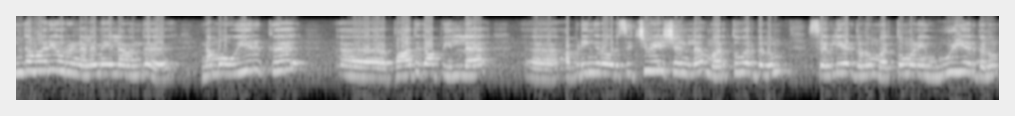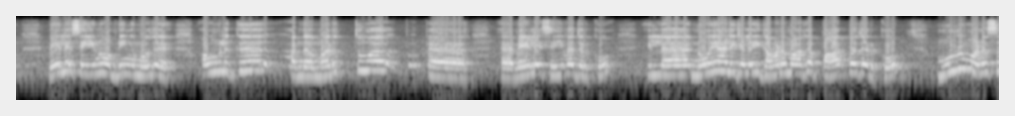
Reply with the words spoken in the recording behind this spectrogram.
இந்த மாதிரி ஒரு நிலைமையில வந்து நம்ம உயிருக்கு பாதுகாப்பு இல்லை அப்படிங்கிற ஒரு சுச்சுவேஷனில் மருத்துவர்களும் செவிலியர்களும் மருத்துவமனை ஊழியர்களும் வேலை செய்யணும் அப்படிங்கும்போது அவங்களுக்கு அந்த மருத்துவ வேலை செய்வதற்கோ இல்லை நோயாளிகளை கவனமாக பார்ப்பதற்கோ முழு மனசு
